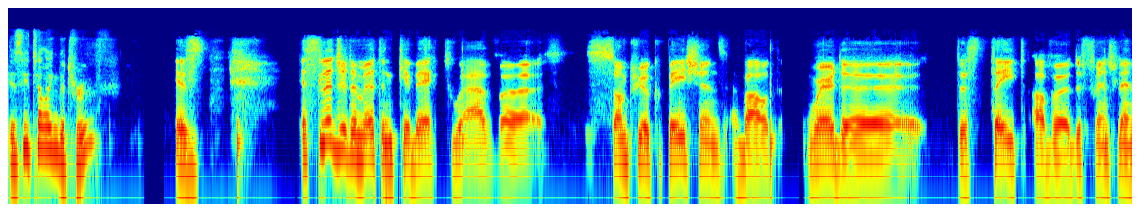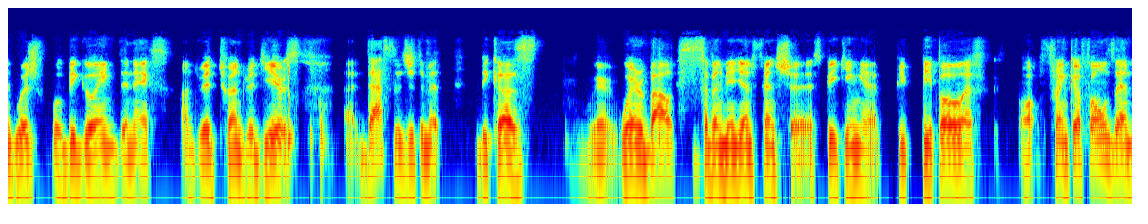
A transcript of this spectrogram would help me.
is he telling the truth? Is it's legitimate in Quebec to have uh, some preoccupations about where the the state of uh, the French language will be going the next 100, 200 years. Uh, that's legitimate because we're, we're about 7 million French uh, speaking uh, pe- people, uh, well, francophones and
